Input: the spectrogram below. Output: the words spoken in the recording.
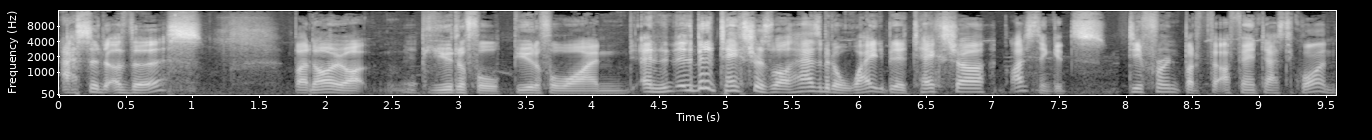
acid averse. But no, uh, beautiful, beautiful wine, and a bit of texture as well. It has a bit of weight, a bit of texture. I just think it's different, but a fantastic wine.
